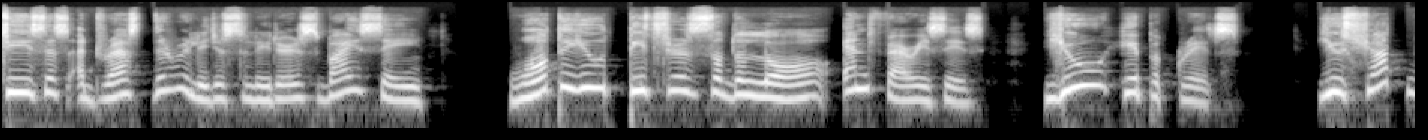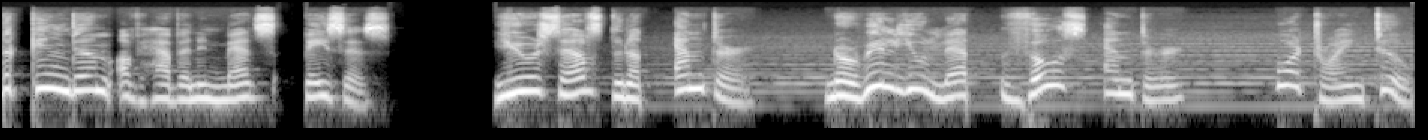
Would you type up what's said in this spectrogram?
Jesus addressed the religious leaders by saying, Woe to you, teachers of the law and Pharisees, you hypocrites! You shut the kingdom of heaven in men's faces. You yourselves do not enter, nor will you let those enter who are trying to.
